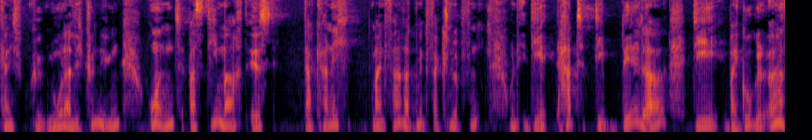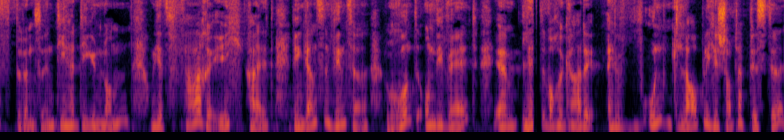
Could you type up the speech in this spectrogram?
kann ich monatlich kündigen. Und was die macht, ist, da kann ich mein Fahrrad mit verknüpfen und die hat die Bilder, die bei Google Earth drin sind, die hat die genommen und jetzt fahre ich halt den ganzen Winter rund um die Welt. Ähm, letzte Woche gerade eine unglaubliche Schotterpiste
